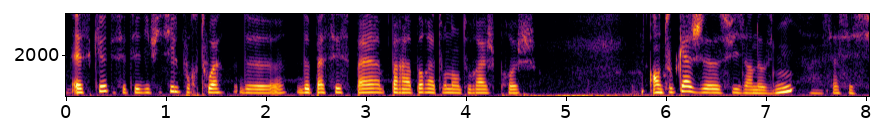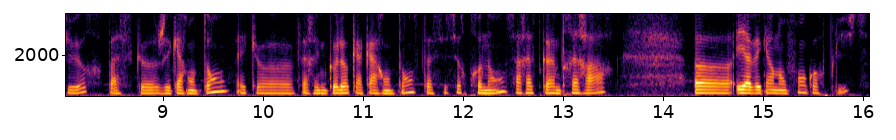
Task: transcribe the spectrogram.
mhm. est-ce que c'était difficile pour toi de, de passer ce pas par rapport à ton entourage proche? En tout cas, je suis un ovni, ça c'est sûr, parce que j'ai 40 ans et que faire une coloc à 40 ans, c'est assez surprenant. Ça reste quand même très rare. Euh, et avec un enfant encore plus.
